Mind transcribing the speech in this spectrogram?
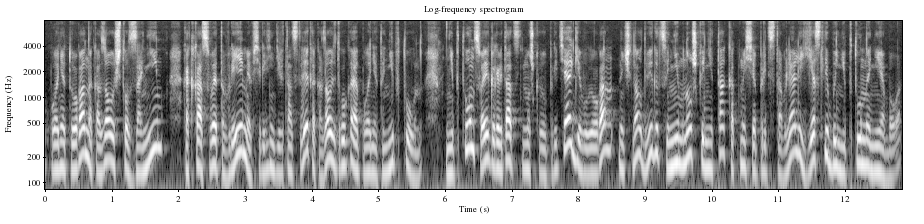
планеты Уран оказалось, что за ним как раз в это время, в середине 19 века, оказалась другая планета, Нептун. Нептун своей гравитацией немножко его притягивал, и Уран начинал двигаться немножко не так, как мы себе представляли, если бы Нептуна не было.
